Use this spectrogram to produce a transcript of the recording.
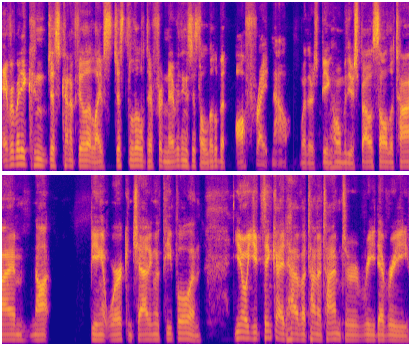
everybody can just kind of feel that life's just a little different and everything's just a little bit off right now, whether it's being home with your spouse all the time, not being at work and chatting with people. And, you know, you'd think I'd have a ton of time to read every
